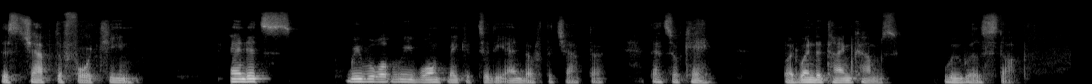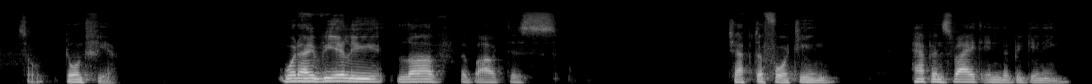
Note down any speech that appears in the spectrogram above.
this chapter 14. And it's we will we won't make it to the end of the chapter. That's okay. But when the time comes, we will stop. So don't fear. What I really love about this chapter 14 happens right in the beginning.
